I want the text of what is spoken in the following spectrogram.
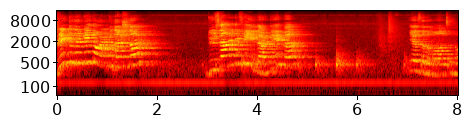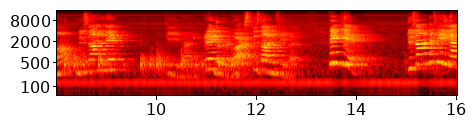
Regular neydi arkadaşlar? Düzenli fiiller değil mi? Yazalım altına. Düzenli fiiller. Regular verbs, düzenli fiiller. Peki, düzenli fiiller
